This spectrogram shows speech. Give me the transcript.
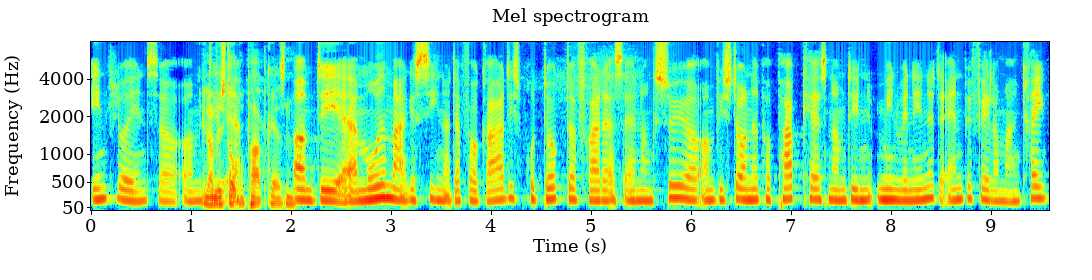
influencer, om, Eller om det står er, på papkassen. om det er modemagasiner, der får gratis produkter fra deres annoncører, om vi står nede på papkassen, om det er min veninde, der anbefaler mig en creme.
